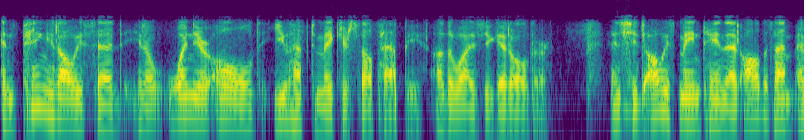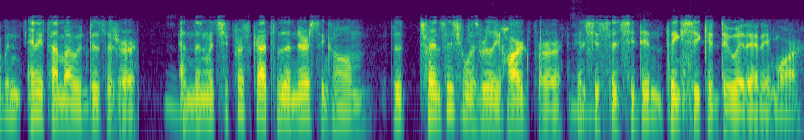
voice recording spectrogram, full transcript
And Ping had always said, you know, when you're old, you have to make yourself happy. Otherwise, you get older. And she'd always maintain that all the time, every, anytime I would visit her. Mm. And then when she first got to the nursing home, the transition was really hard for her. Mm. And she said she didn't think she could do it anymore.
